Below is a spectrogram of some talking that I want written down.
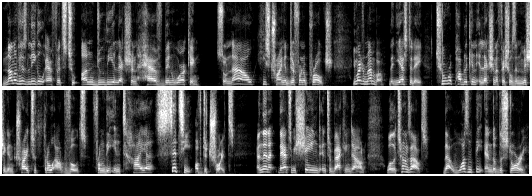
None of his legal efforts to undo the election have been working. So now he's trying a different approach. You might remember that yesterday, two Republican election officials in Michigan tried to throw out votes from the entire city of Detroit. And then they had to be shamed into backing down. Well, it turns out that wasn't the end of the story.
